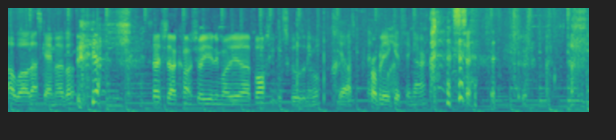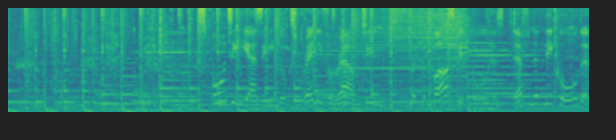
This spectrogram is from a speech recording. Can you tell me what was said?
Oh well, that's game over. yeah. Essentially, I can't show you any of my uh, basketball skills anymore. yeah, that's probably a good thing, Aaron. Sporty Yazhi looks ready for round two, but the basketball has definitely called a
